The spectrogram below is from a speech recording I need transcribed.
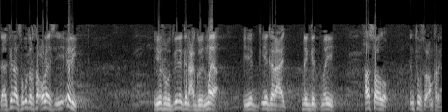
Laakiin aad isugu darto culays iyo eri iyo rubadgoyn iyo ganacgoyn maya iyo garaacid dhenged maye ha socdo intii uu socon karay.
